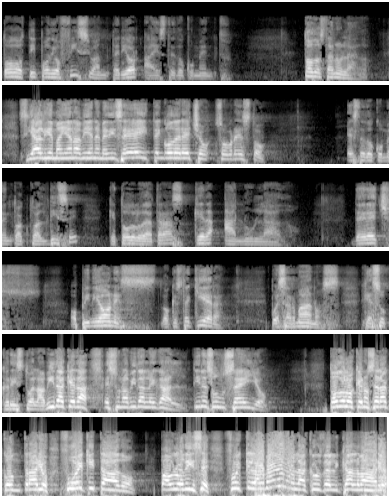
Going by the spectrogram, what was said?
todo tipo de oficio anterior a este documento. Todo está anulado. Si alguien mañana viene y me dice, hey, tengo derecho sobre esto, este documento actual dice que todo lo de atrás queda anulado. Derechos, opiniones, lo que usted quiera. Pues hermanos, Jesucristo, la vida que da es una vida legal, tienes un sello. Todo lo que no será contrario fue quitado. Pablo dice, fue clavado en la cruz del Calvario.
